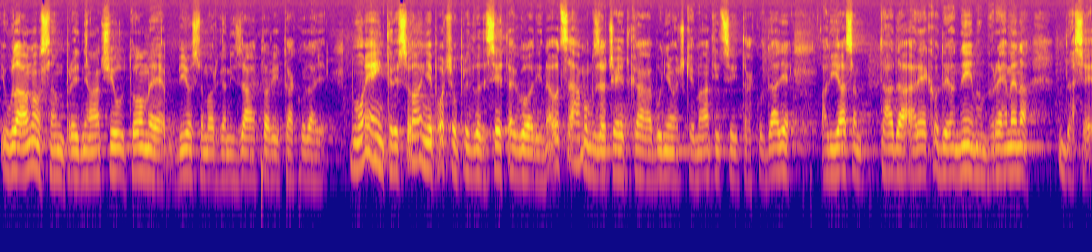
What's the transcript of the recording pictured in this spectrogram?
i uglavnom sam prednjačio u tome, bio sam organizator i tako dalje. Moje interesovanje je počelo pred 20 godina, od samog začetka Bunjevačke matice i tako dalje, ali ja sam tada rekao da ja nemam vremena da se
